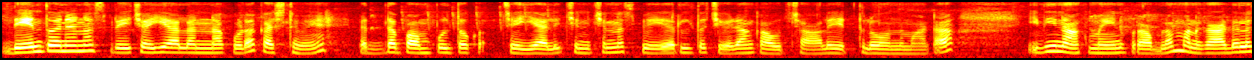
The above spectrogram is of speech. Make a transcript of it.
దేంతోనైనా స్ప్రే చేయాలన్నా కూడా కష్టమే. పెద్ద పంపులతో చేయాలి చిన్న చిన్న స్ప్రేయర్లతో చేయడానికి అవ్వదు చాలా ఎత్తులో ఉందన్నమాట. ఇది నాకు మెయిన్ ప్రాబ్లం. మన గార్డెన్లో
